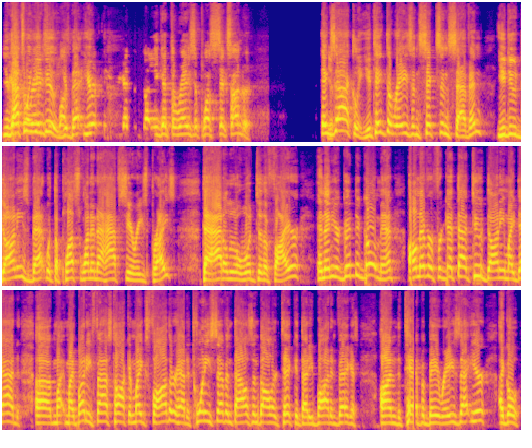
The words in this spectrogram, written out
You get That's what you do. You bet you're you get the, you get the Rays at plus 600. Exactly. You take the Rays in six and seven. You do Donnie's bet with the plus one and a half series price to add a little wood to the fire, and then you're good to go, man. I'll never forget that too, Donnie. My dad, uh, my, my buddy Fast Talking Mike's father had a twenty-seven thousand dollar ticket that he bought in Vegas on the Tampa Bay Rays that year. I go,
